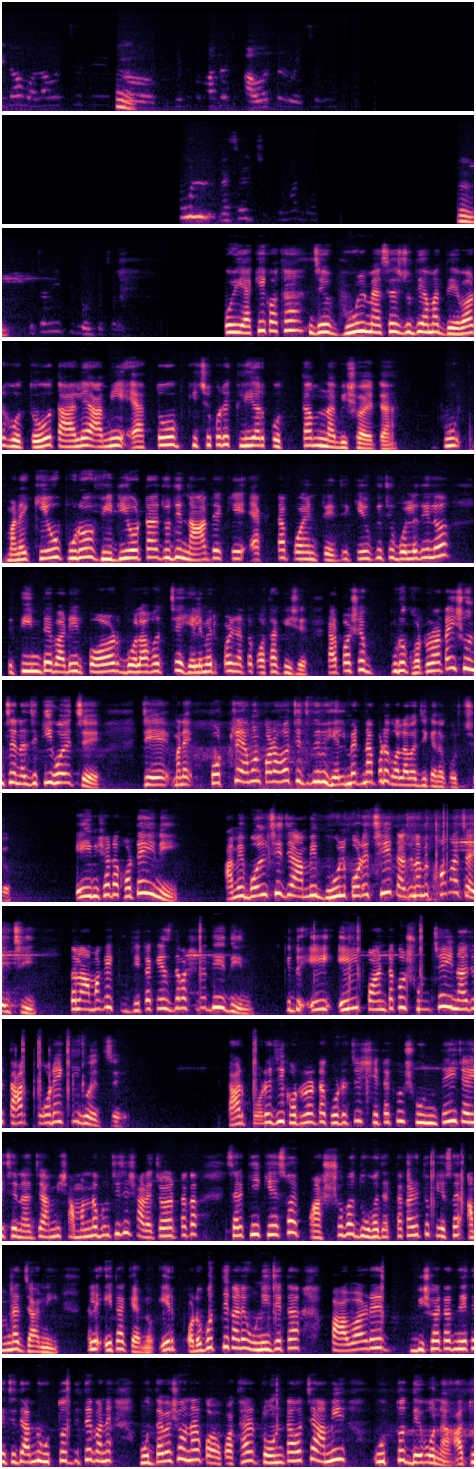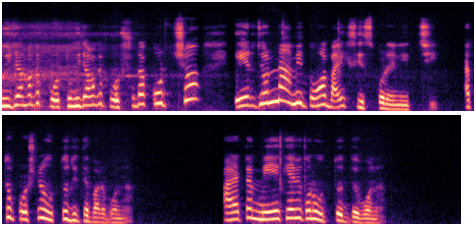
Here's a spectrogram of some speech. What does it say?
হুম। ফুল মেসেজ তোমার হুম। এটা নিয়ে কি বলতে চাই ওই একই কথা যে ভুল মেসেজ যদি আমার দেওয়ার হতো তাহলে আমি এত কিছু করে ক্লিয়ার করতাম না বিষয়টা। মানে কেউ পুরো ভিডিওটা যদি না দেখে একটা পয়েন্টে যে কেউ কিছু বলে দিল তিনটে বাড়ির পর বলা হচ্ছে হেলমেট পরে না তো কথা কিসে? তারপর সে পুরো ঘটনাটাই শুনছে না যে কি হয়েছে? যে মানে পোট্রে এমন করা হচ্ছে যে তুমি হেলমেট না পরে গলাবাজি কেন করছ? এই বিষয়টা ঘটেই ঘটেইনি। আমি বলছি যে আমি ভুল করেছি, তার জন্য আমি ক্ষমা চাইছি। তাহলে আমাকে যেটা কেস দেওয়া সেটা দিয়ে দিন। কিন্তু এই এই পয়েন্টটা কেউ শুনছেই না যে তারপরে কি হয়েছে। তারপরে যে ঘটনাটা ঘটেছে সেটা কেউ শুনতেই চাইছে না। যে আমি সামান্য বলছি যে সাড়ে ছ টাকা, স্যার কি কেস হয়? পাঁচশো বা দু হাজার টাকারই তো কেস হয়, আমরা জানি। তাহলে এটা কেন? এর পরবর্তীকালে উনি যেটা পাওয়ারের বিষয়টা দেখেছে যে আমি উত্তর দিতে মানে মুদ্রাবেশে ওনার ক- কথার টোনটা হচ্ছে, আমি উত্তর দেব না। আর তুই যে আমাকে তুমি যে আমাকে প্রশ্নটা করছ, এর জন্য আমি তোমার বাইক সিজ করে নিচ্ছি। এত প্রশ্নের উত্তর দিতে পারব না। আর একটা মেয়েকে আমি কোনো উত্তর দেবো না।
